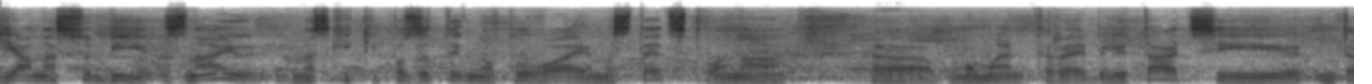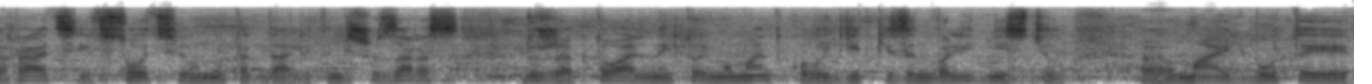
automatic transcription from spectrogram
я на собі знаю, наскільки позитивно впливає мистецтво на е, момент реабілітації, інтеграції в соціум і так далі. Тим більше зараз дуже актуальний той момент, коли дітки з інвалідністю е, мають бути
